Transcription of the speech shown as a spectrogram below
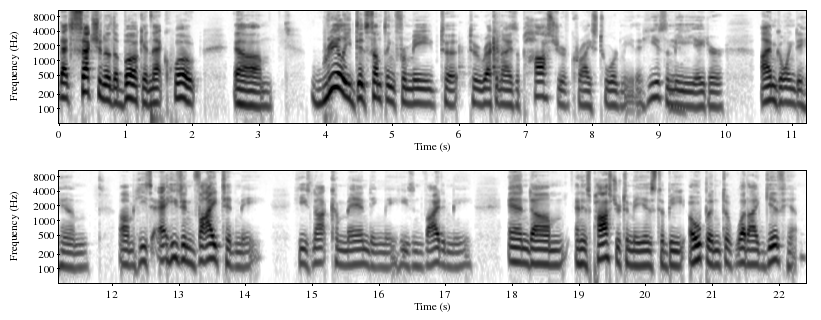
that section of the book and that quote um, really did something for me to to recognize the posture of Christ toward me that He is the Yeah. mediator. I'm going to Him. Um, he's He's invited me. He's not commanding me. He's invited me, and um, and His posture to me is to be open to what I give Him.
